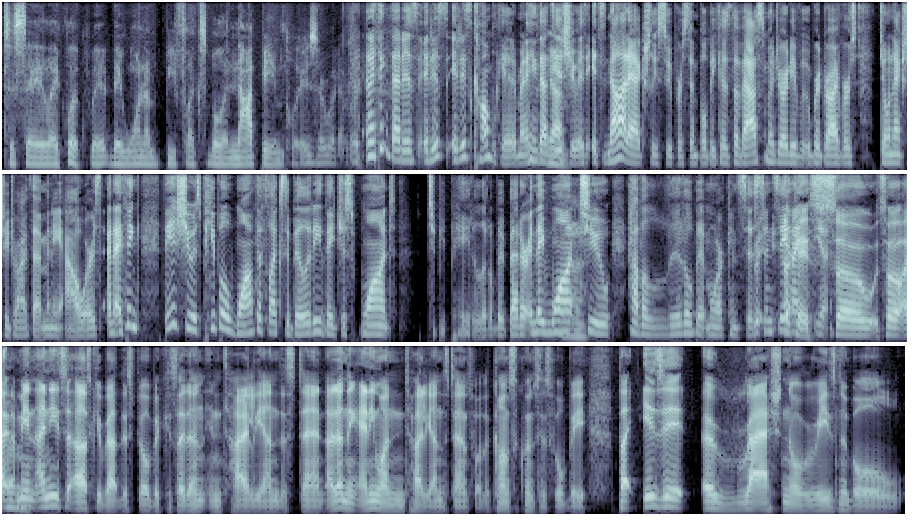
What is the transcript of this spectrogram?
to say like, look, they, they want to be flexible and not be employees or whatever. And I think that is it is it is complicated. I mean, I think that's Yeah. the issue. It, it's not actually super simple because the vast majority of Uber drivers don't actually drive that many hours. And I think the issue is people want the flexibility. They just want to be paid a little bit better, and they want to have a little bit more consistency. and I- Okay, yeah. so so I, I mean, I need to ask you about this bill because I don't entirely understand. I don't think anyone entirely understands what the consequences will be. But is it a rational, reasonable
